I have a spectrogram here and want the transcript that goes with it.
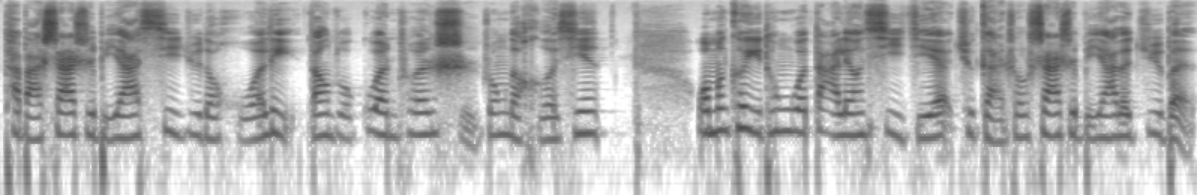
它把莎士比亚戏剧的活力当作贯穿始终的核心。我们可以通过大量细节去感受莎士比亚的剧本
